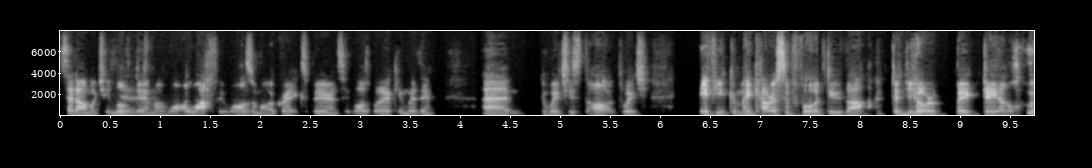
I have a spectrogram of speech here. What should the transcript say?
Said how much he loved Yeah. him and what a laugh it was and what a great experience it was working with him. Um, which is uh, which if you can make Harrison Ford do that, then you're a big deal.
